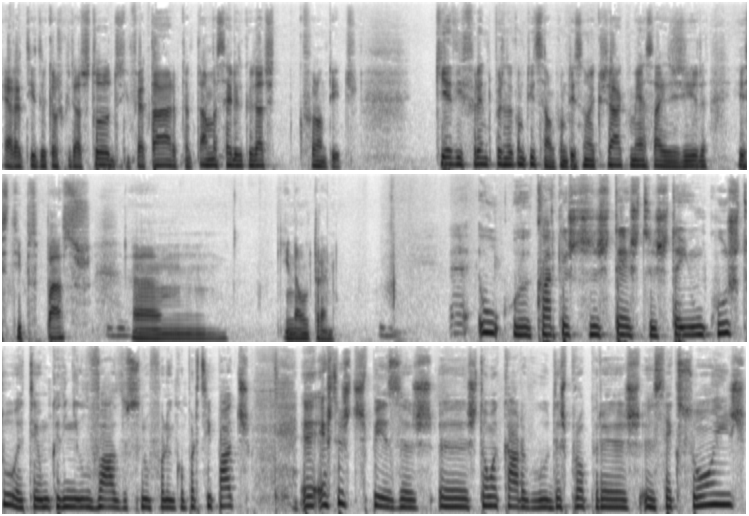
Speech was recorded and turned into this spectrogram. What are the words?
era tido aqueles cuidados todos, infectar, portanto há uma série de cuidados que foram tidos que é diferente depois da competição. A competição é que já começa a exigir esse tipo de passos uhum. um, e não o treino. Uhum. Uh, claro que estes testes têm um custo, até um bocadinho elevado se não forem comparticipados. Uh, estas despesas uh, estão a cargo das próprias secções,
